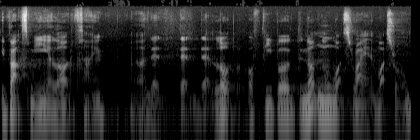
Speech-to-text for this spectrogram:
it bugs me a lot of time uh, that, that that a lot of people do not know what's right and what's wrong.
